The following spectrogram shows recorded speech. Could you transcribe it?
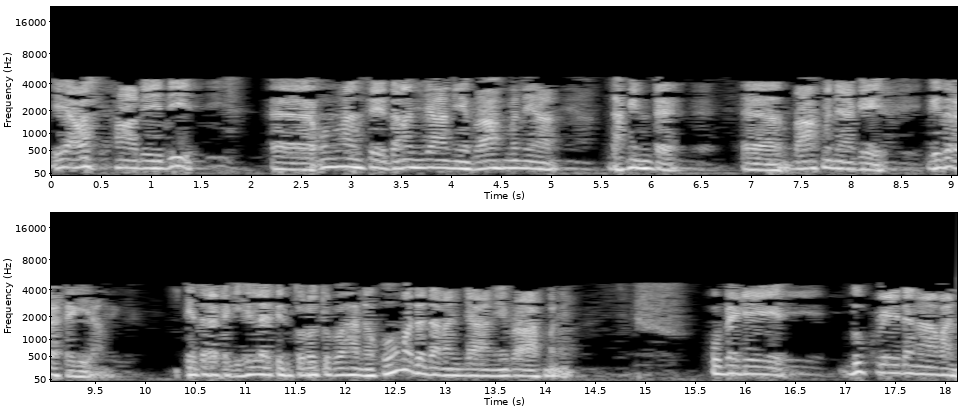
ඒ අවස්ථාවේදී උන්වහන්සේ ධනංජානීය බ්‍රාහ්මණයා දකින්ට බ්‍රාහ්මණයාගේ ගෙදරට ගියා. ගෙදරට ගිහිල්ලා ඉතින් තොරතුරු අහන කොහොමද ධනංජානීය බ්‍රාහ්මණය? ඔබගේ දුක් වේදනාවන්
